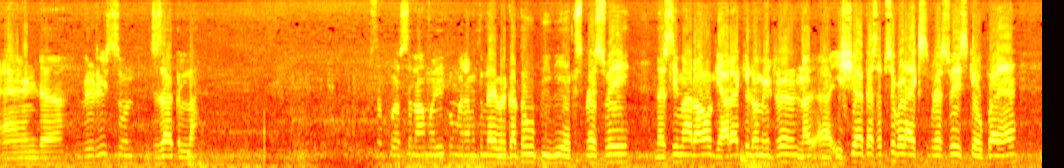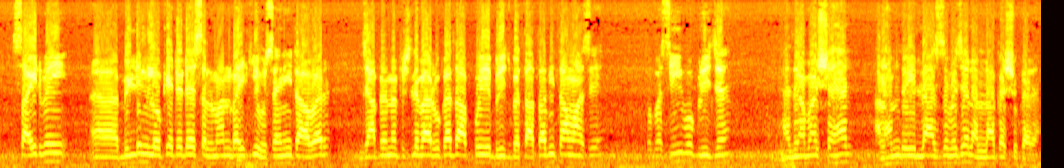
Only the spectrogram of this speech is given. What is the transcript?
and uh, we'll reach soon jazakallah सबको अस्सलाम वालेकुम वरहमतुल्लाहि वबरकातुहू PV expressway Narasimha Rao 11 kilometre Asia का सबसे बड़ा एक्सप्रेसवे इसके ऊपर है साइड में ही बिल्डिंग लोकेटेड है सलमान भाई की हुसैनी टावर जहाँ पे मैं पिछले बार रुका था, आपको ये ब्रिज बताता भी था वहाँ से। तो बस यही वो ब्रिज है, हैदराबाद शहर। अल्हम्दुलिल्लाह अल्लाह का शुक्र है।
